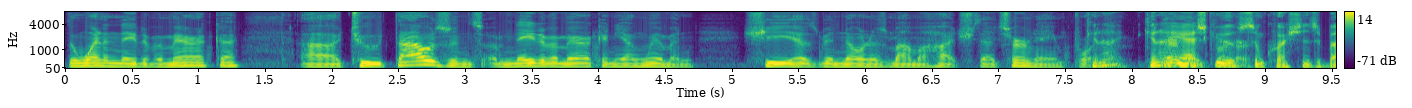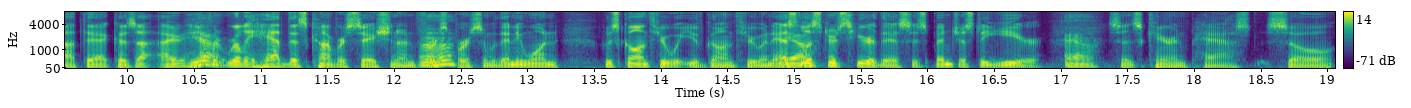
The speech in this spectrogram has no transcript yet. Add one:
the one in Native America, uh, to thousands of Native American young women. She has been known as Mama Hutch. That's her name for Can I can Their I ask you some questions about that? Because I, I Yeah. Uh-huh. haven't really had this conversation on 1st person with anyone who's gone through what you've gone through. And as Yeah. listeners hear this, it's been just a year Yeah. since Karen passed. So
